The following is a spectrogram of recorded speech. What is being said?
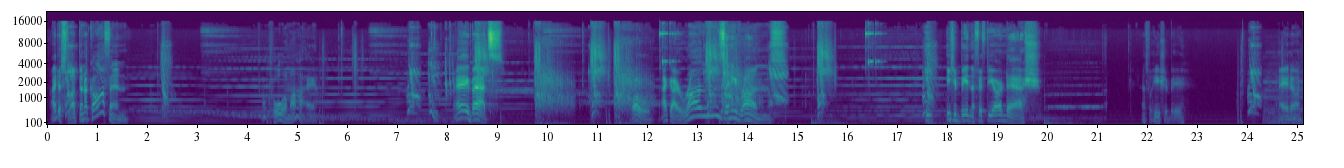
I just slept in a coffin. How cool am I? Hey, bats. Whoa, that guy runs and he runs. He should be in the 50-yard dash. That's what he should be. How you doing?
